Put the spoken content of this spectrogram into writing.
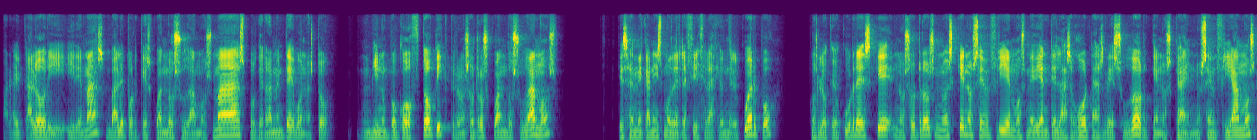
para el calor y, y demás, ¿vale? Porque es cuando sudamos más, porque realmente, bueno, esto viene un poco off topic, pero nosotros cuando sudamos, que es el mecanismo de refrigeración del cuerpo, pues lo que ocurre es que nosotros no es que nos enfriemos mediante las gotas de sudor que nos caen, nos enfriamos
